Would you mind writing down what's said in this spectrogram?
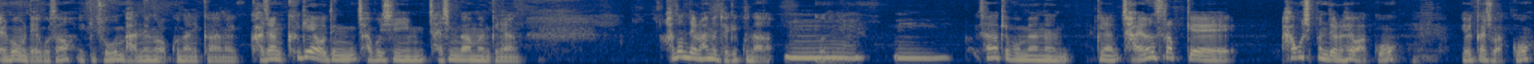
앨범을 내고서 이렇게 좋은 반응을 얻고 나니까 가장 크게 얻은 자부심, 자신감은 그냥 하던 대로 하면 되겠구나 음, 이거든요. 음. 생각해 보면은 그냥 자연스럽게 하고 싶은 대로 해왔고 음. 여기까지 왔고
